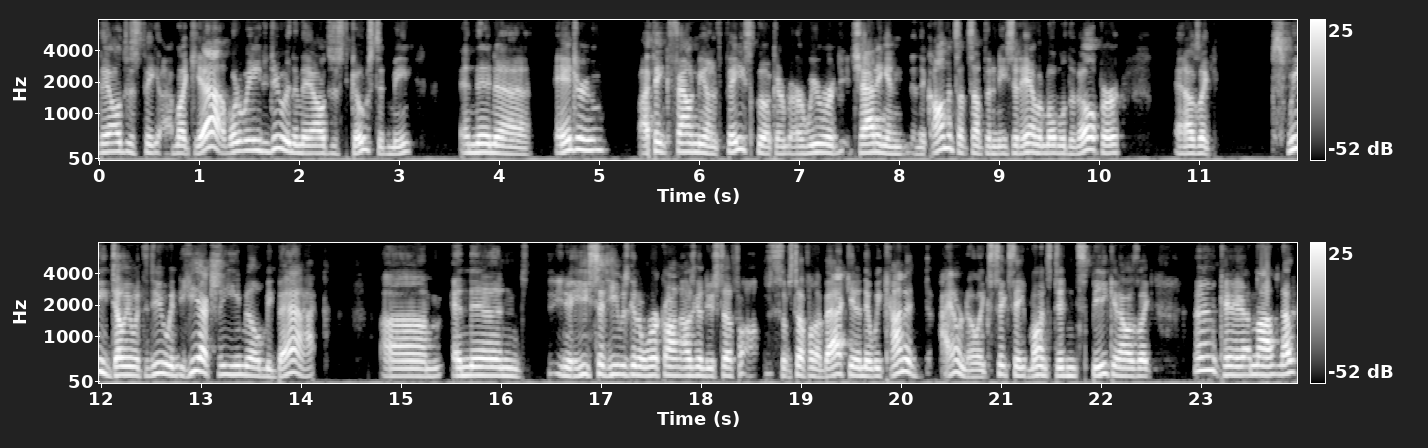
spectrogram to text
they all just think I'm like, "Yeah, what do we need to do?" And then they all just ghosted me. And then uh, Andrew, I think, found me on Facebook, or, or we were chatting in, in the comments on something, and he said, "Hey, I'm a mobile developer," and I was like, "Sweet, tell me what to do." And he actually emailed me back. Um, and then you know, he said he was going to work on, I was going to do stuff, some stuff on the back end. And then we kind of, I don't know, like six, eight months didn't speak. And I was like, okay, I'm not, not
